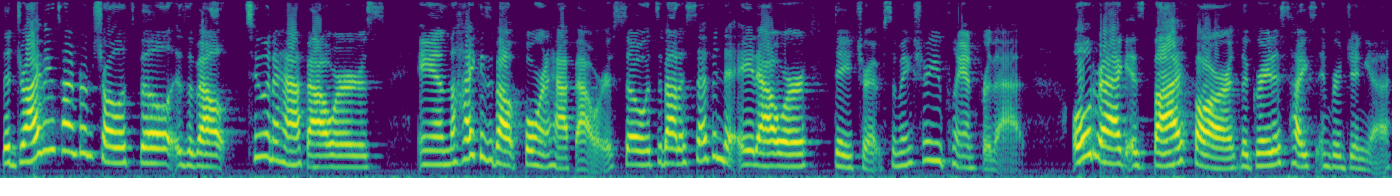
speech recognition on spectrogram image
The driving time from Charlottesville is about two and a half hours, and the hike is about four and a half hours. So it's about a seven to eight hour day trip. So make sure you plan for that. Old Rag is by far the greatest hikes in Virginia.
